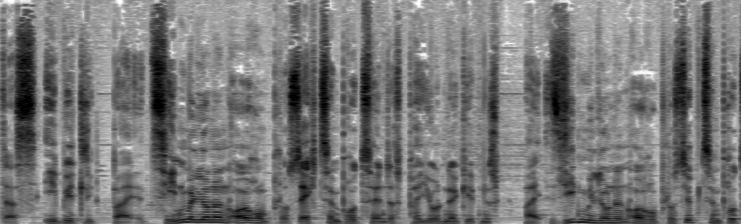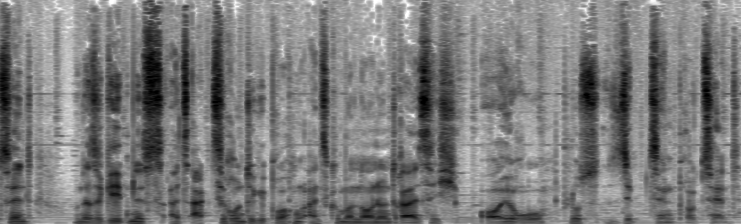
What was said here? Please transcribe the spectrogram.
Das EBIT liegt bei 10 Millionen Euro plus 16 Prozent, das Periodenergebnis bei 7 Millionen Euro plus 17 Prozent und das Ergebnis als Aktie runtergebrochen 1,39 Euro plus 17 Prozent.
